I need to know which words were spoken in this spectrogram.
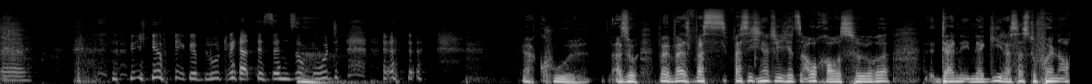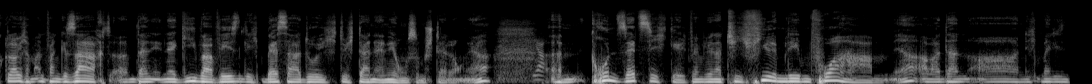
Äh, Ihre Blutwerte sind so gut. Ja, cool. Also, was, was, was ich natürlich jetzt auch raushöre, deine Energie, das hast du vorhin auch, glaube ich, am Anfang gesagt, ähm, deine Energie war wesentlich besser durch, durch deine Ernährungsumstellung, ja. ja. Ähm, grundsätzlich gilt, wenn wir natürlich viel im Leben vorhaben, ja, aber dann oh, nicht mehr diesen,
